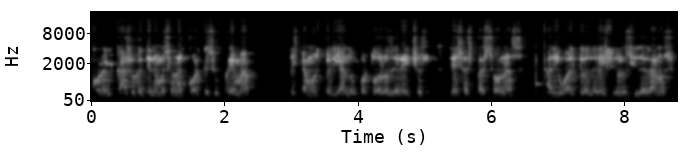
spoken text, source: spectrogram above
con el caso que tenemos en la Corte Suprema, estamos peleando por todos los derechos de esas personas, al igual que los derechos de los ciudadanos,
